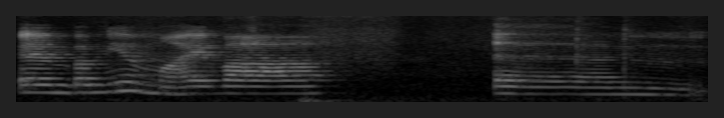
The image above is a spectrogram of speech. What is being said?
ähm, bei mir im Mai war, ähm,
